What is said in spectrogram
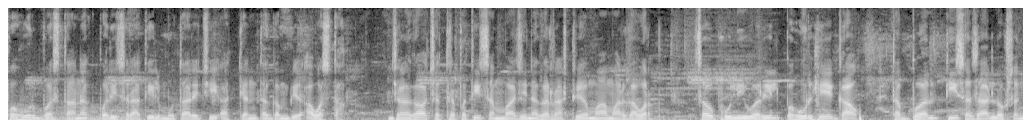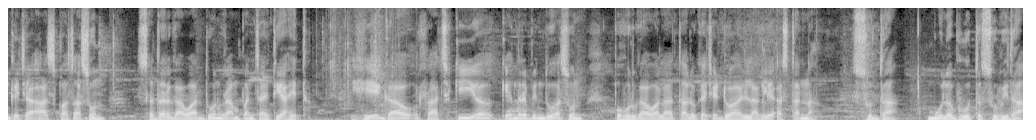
पहूर बसस्थानक परिसरातील मुतारीची अत्यंत गंभीर अवस्था. जळगाव छत्रपती संभाजीनगर राष्ट्रीय महामार्गावर चौफुलीवरील पहूर हे गाव तब्बल तीस हजार लोकसंख्येच्या आसपास असून सदर गावात दोन ग्रामपंचायती आहेत. हे गाव राजकीय केंद्रबिंदू असून पहूर गावाला तालुक्याचे डोहाळे लागले असताना सुद्धा मूलभूत सुविधा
